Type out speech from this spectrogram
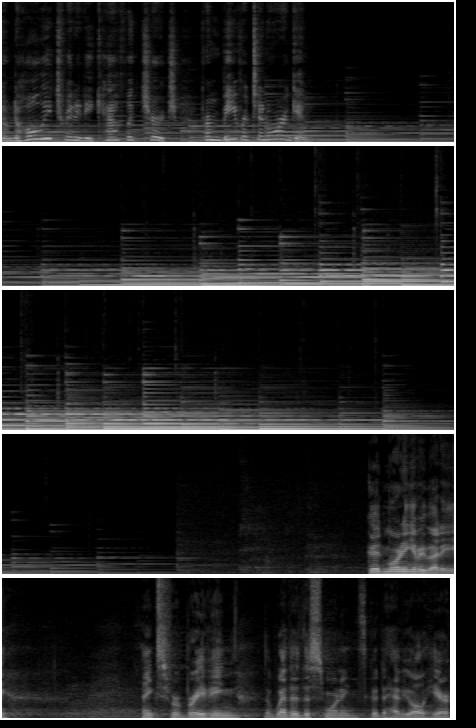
Welcome to Holy Trinity Catholic Church from Beaverton, Oregon. Good morning, everybody. Thanks for braving the weather this morning. It's good to have you all here.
